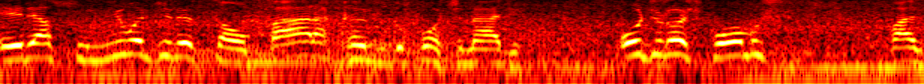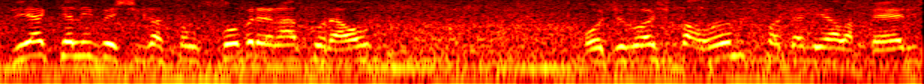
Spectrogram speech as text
ele assumiu a direção para Cândido Portinari, onde nós fomos fazer aquela investigação sobrenatural, onde nós falamos com a Daniela Pérez.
